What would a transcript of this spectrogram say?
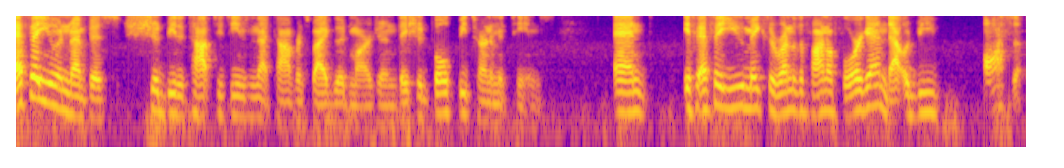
FAU and Memphis should be the top two teams in that conference by a good margin. They should both be tournament teams. And if FAU makes a run to the Final Four again, that would be awesome.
